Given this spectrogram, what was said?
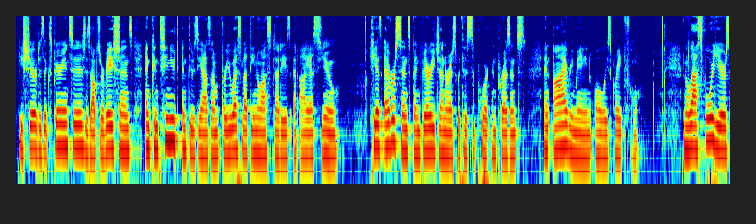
He shared his experiences, his observations, and continued enthusiasm for U.S. Latino studies at ISU. He has ever since been very generous with his support and presence, and I remain always grateful. In the last four years,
